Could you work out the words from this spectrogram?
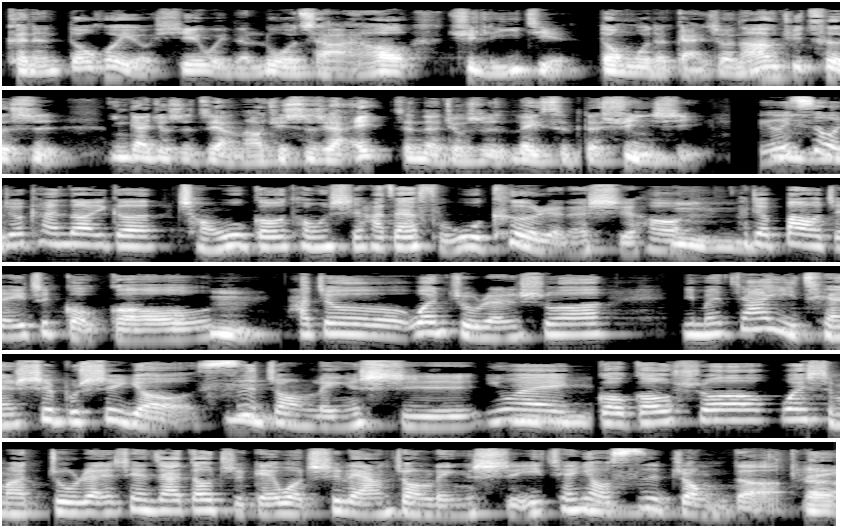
可能都会有些微的落差，然后去理解动物的感受，然后去测试，应该就是这样，然后去试试看，哎，真的就是类似的讯息。有一次我就看到一个宠物沟通师，他在服务客人的时候，嗯、他就抱着一只狗狗，嗯，他就问主人说。你们家以前是不是有四种零食？嗯、因为狗狗说：“为什么主人现在都只给我吃两种零食？以前有四种的。嗯”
